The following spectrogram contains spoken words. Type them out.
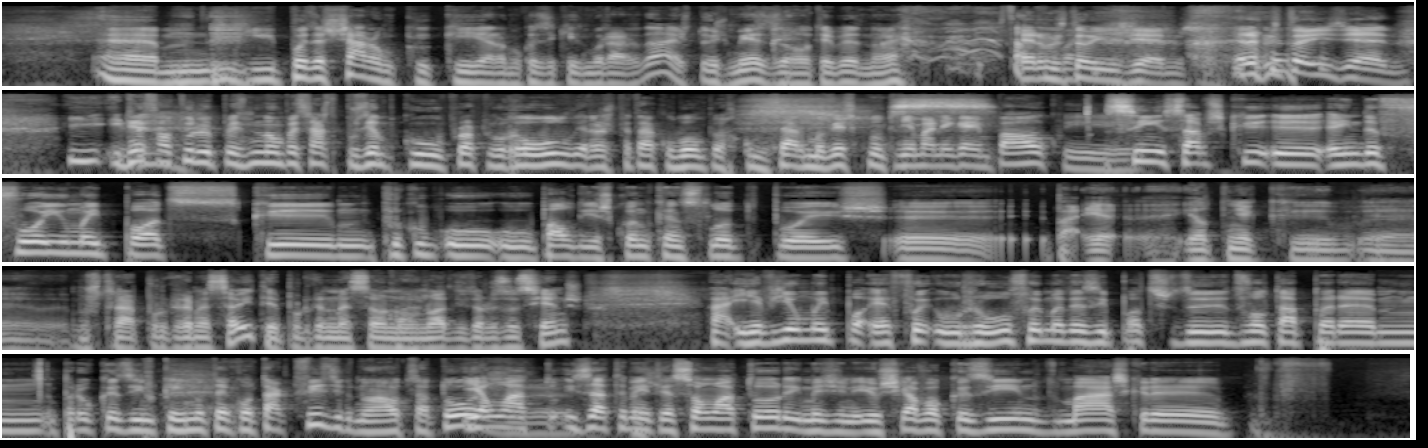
Um, e depois acharam que, que era uma coisa que ia demorar ah, dois meses ou outra vez, não é? Éramos tão ingênuos. Éramos tão ingênuos. E, e nessa altura não pensaste, por exemplo, que o próprio Raul era um espetáculo bom para recomeçar, uma vez que não tinha mais ninguém em palco? E... Sim, sabes que eh, ainda foi uma hipótese que. Porque o, o- o Paulo Dias, quando cancelou depois, eh, pá, ele, ele tinha que eh, mostrar programação e ter programação no, no Auditório dos Oceanos. Pá, e havia uma hipótese. Foi, o Raul foi uma das hipóteses de, de voltar para, hum, para o casino. Porque aí não tem contacto físico, não há outros atores. E é um ator, exatamente, é só um ator. Imagina, eu chegava ao casino de máscara,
